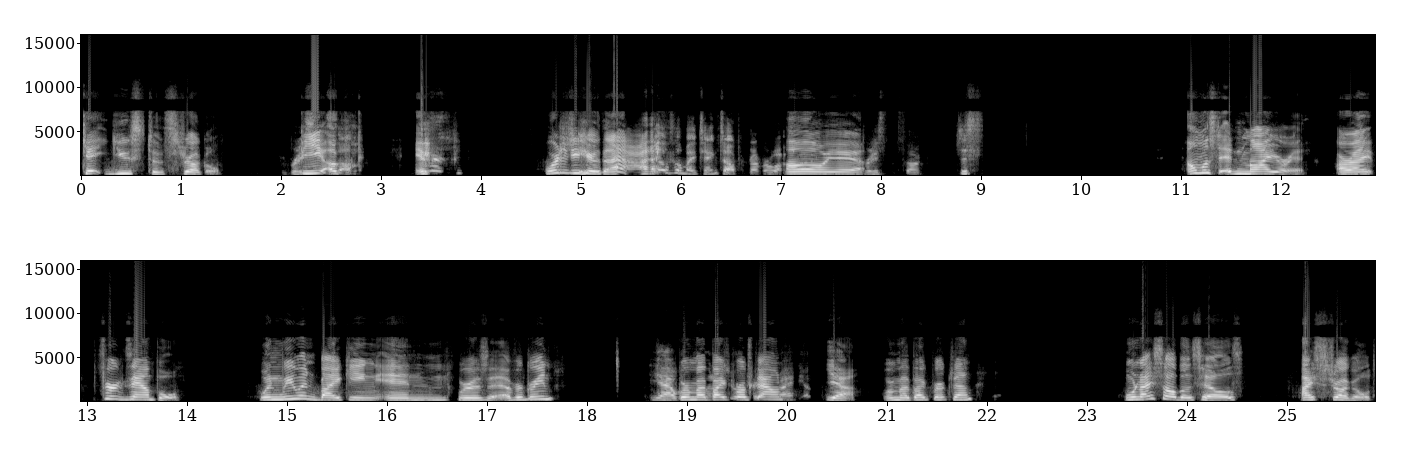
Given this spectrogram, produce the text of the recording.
get used to the struggle. Embrace Be the a. Where did you hear That that? was on my tank top. Remember what? Oh yeah. Embrace the suck. Just almost admire it. All right. For example, when we went biking in where is it? Evergreen? Yeah. Where my bike broke down? ride, yep. Yeah, where my bike broke down. When I saw those hills, I struggled.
